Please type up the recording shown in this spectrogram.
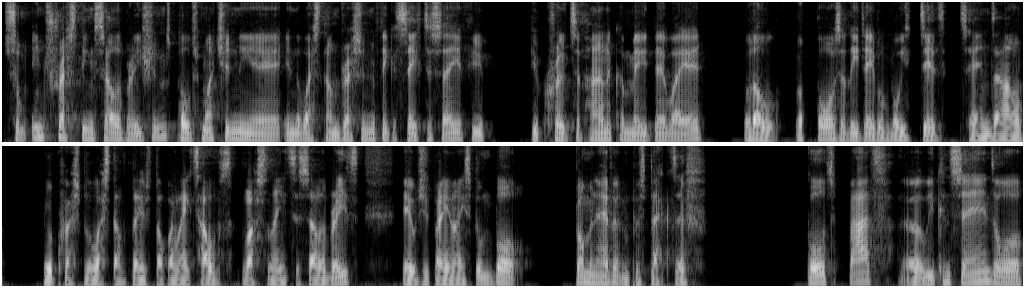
some interesting celebrations post match in the uh, in the West Ham dressing. I think it's safe to say if you few crates of Heineken made their way in. Although reportedly David Moyes did turn down the request from the West Ham players to have a night out last night to celebrate, which is very nice done. But from an Everton perspective, good, bad? Are we concerned? Or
